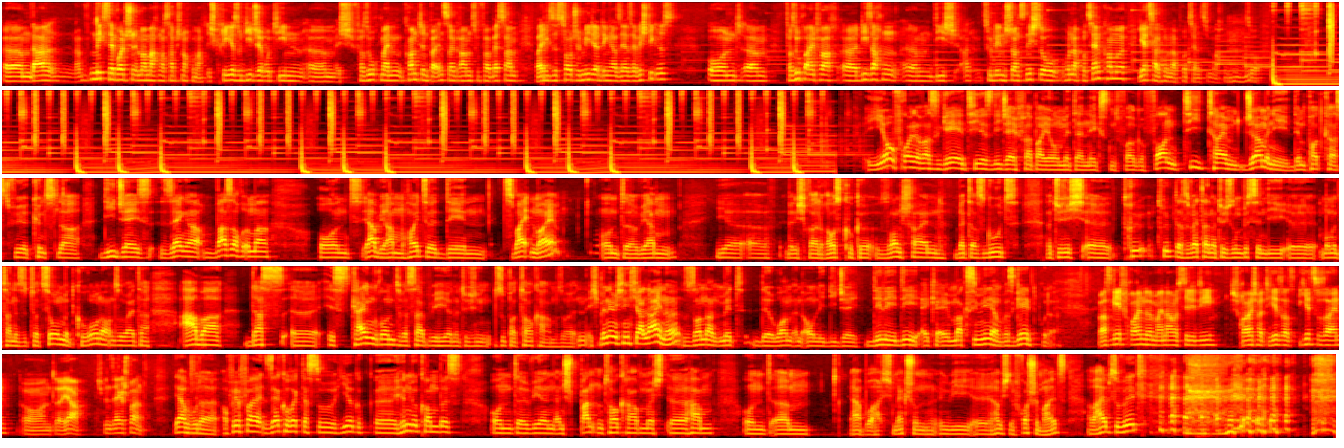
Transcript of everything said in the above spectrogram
Ähm, da, Mixtape wollte ich schon immer machen, was habe ich noch gemacht? Ich kreiere so DJ-Routinen, ähm, ich versuche meinen Content bei Instagram zu verbessern, weil dieses Social-Media-Ding ja sehr, sehr wichtig ist. Und ähm, versuche einfach äh, die Sachen, ähm, die ich, zu denen ich sonst nicht so 100% komme, jetzt halt 100% zu machen. Mhm. So. Yo Freunde, was geht? Hier ist DJ Fabayo mit der nächsten Folge von Tea Time Germany, dem Podcast für Künstler, DJs, Sänger, was auch immer. Und ja, wir haben heute den 2. Mai und äh, wir haben hier, äh, wenn ich gerade rausgucke, Sonnenschein, Wetter ist gut. Natürlich äh, trü trübt das Wetter natürlich so ein bisschen die äh, momentane Situation mit Corona und so weiter. Aber das äh, ist kein Grund, weshalb wir hier natürlich einen super Talk haben sollten. Ich bin nämlich nicht alleine, sondern mit the one and only DJ Dilly D, aka Maximilian. Was geht, Bruder? Was geht, Freunde? Mein Name ist Dilly D. Ich freue mich heute hier, hier zu sein und äh, ja, ich bin sehr gespannt. Ja, Bruder, auf jeden Fall sehr korrekt, dass du hier äh, hingekommen bist und äh, wir einen entspannten Talk haben möcht, äh, haben und ähm, ja, boah, ich merke schon, irgendwie äh, habe ich den Frosch im Hals, aber halb so wild.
